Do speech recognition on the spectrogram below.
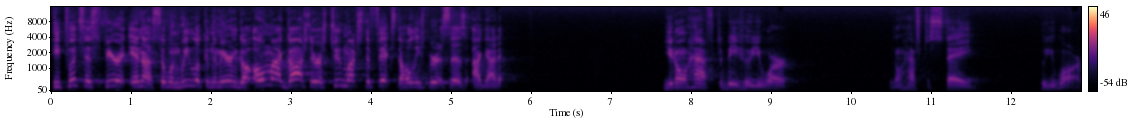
He puts His Spirit in us. So when we look in the mirror and go, oh my gosh, there is too much to fix, the Holy Spirit says, I got it. You don't have to be who you were, you don't have to stay who you are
